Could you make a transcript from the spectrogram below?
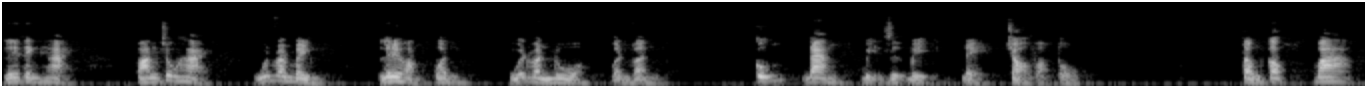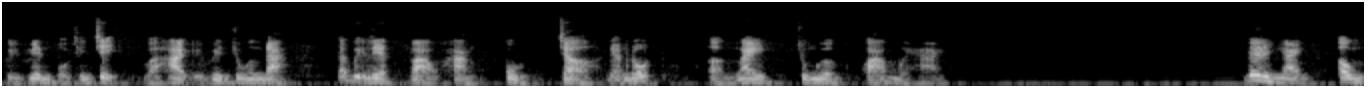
Lê Thanh Hải Hoàng Trung Hải, Nguyễn Văn Bình, Lê Hoàng Quân, Nguyễn Văn Đua, vân vân cũng đang bị dự bị để cho vào tù. Tổng cộng 3 ủy viên Bộ Chính trị và 2 ủy viên Trung ương Đảng đã bị liệt vào hàng củi chờ đem đốt ở ngay Trung ương khóa 12. Đây là hình ảnh ông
